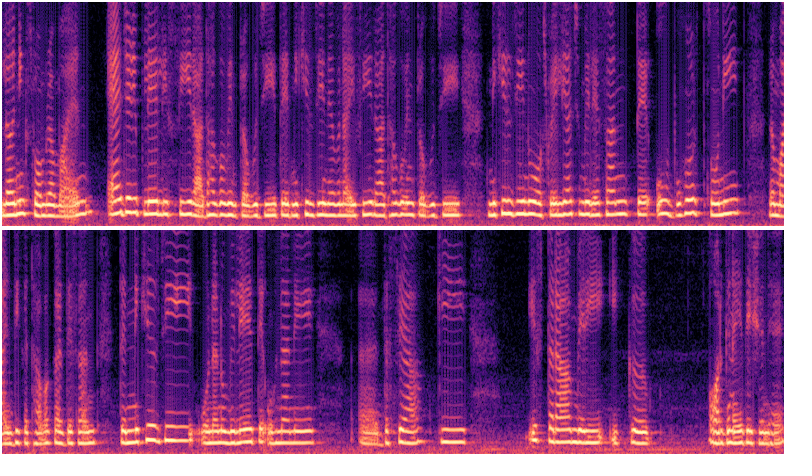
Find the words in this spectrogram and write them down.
ਲਰਨਿੰਗਸ ਫਰੋਮ ਰਾਮਾਇਣ ਇਹ ਜਿਹੜੀ ਪਲੇਲਿਸਟ ਸੀ ਰਾਧਾ ਗੋਬਿੰਦ ਪ੍ਰਭੂ ਜੀ ਤੇ ਨਿਖਿਲ ਜੀ ਨੇ ਬਣਾਈ ਸੀ, ਰਾਧਾ ਗੋਬਿੰਦ ਪ੍ਰਭੂ ਜੀ ਨਿਖਿਲ ਜੀ ਨੂੰ ਆਸਟ੍ਰੇਲੀਆ 'ਚ ਮਿਲੇ ਸਨ ਤੇ ਉਹ ਬਹੁਤ ਸੋਹਣੀ ਰਮਾਇਣ ਦੀ ਕਥਾਵਾਂ ਕਰਦੇ ਸਨ ਤੇ ਨਿਖਿਲ ਜੀ ਉਹਨਾਂ ਨੂੰ ਮਿਲੇ ਤੇ ਉਹਨਾਂ ਨੇ ਦੱਸਿਆ ਕਿ ਇਸ ਤਰ੍ਹਾਂ ਮੇਰੀ ਇੱਕ ਆਰਗੇਨਾਈਜੇਸ਼ਨ ਹੈ।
